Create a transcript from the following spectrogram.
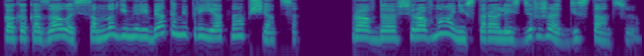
Как оказалось, со многими ребятами приятно общаться. Правда, все равно они старались держать дистанцию.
